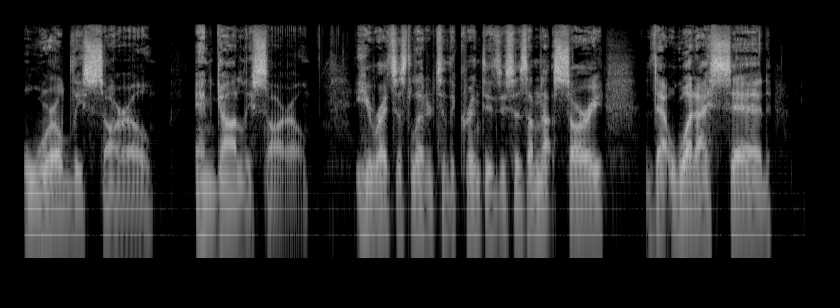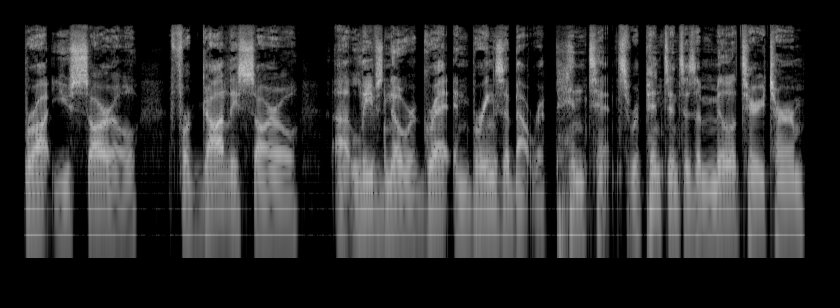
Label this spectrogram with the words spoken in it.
worldly sorrow and godly sorrow. He writes this letter to the Corinthians. He says, I'm not sorry that what I said brought you sorrow, for godly sorrow uh, leaves no regret and brings about repentance. Repentance is a military term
